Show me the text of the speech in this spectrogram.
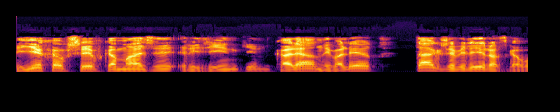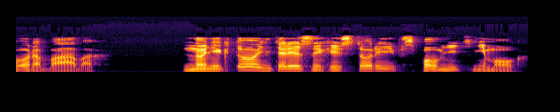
Ехавшие в КамАЗе Резинкин, Колян и Валет также вели разговор о бабах. Но никто интересных историй вспомнить не мог.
